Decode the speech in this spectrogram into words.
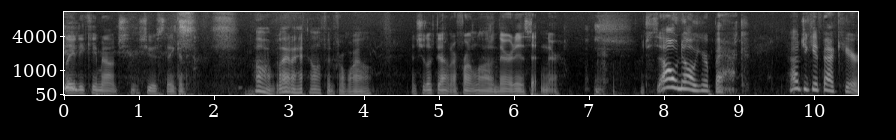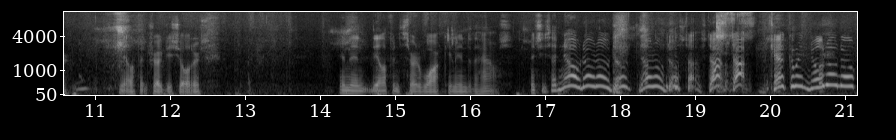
lady came out, she, she was thinking, Oh, I'm glad I had an elephant for a while. And she looked out in our front lawn, and there it is sitting there. And she said, Oh, no, you're back. How'd you get back here? The elephant shrugged his shoulders. And then the elephant started walking into the house. And she said, No, no, no, don't, no, no, don't stop, stop, stop. Can't come in. No, no, no.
